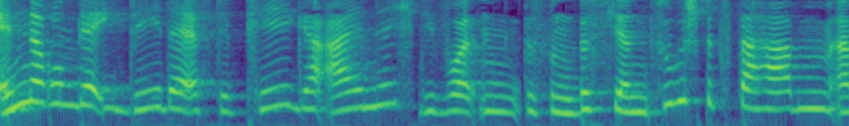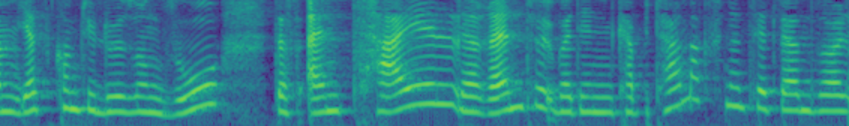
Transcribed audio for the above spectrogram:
Änderung der Idee der FDP geeinigt. Die wollten das so ein bisschen zugespitzter haben. Ähm, jetzt kommt die Lösung so, dass ein Teil der Rente über den Kapitalmarkt finanziert werden soll.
